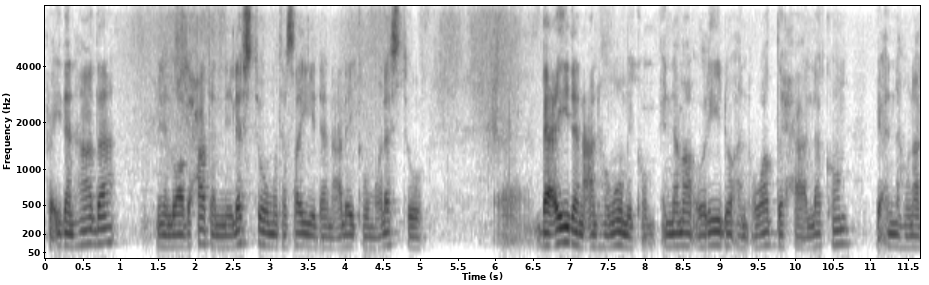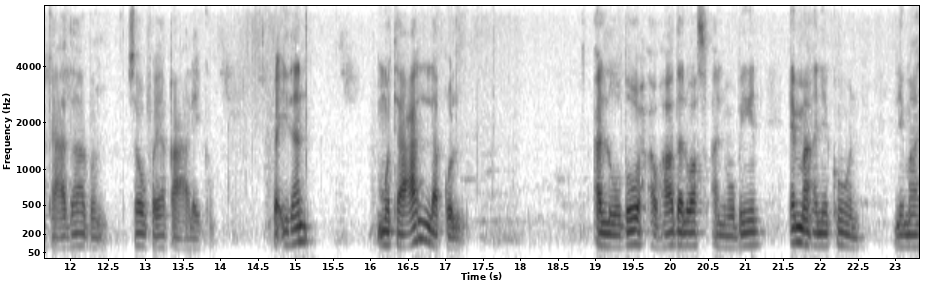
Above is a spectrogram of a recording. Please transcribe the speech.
فإذا هذا من الواضحات أني لست متصيدا عليكم ولست آه، بعيدا عن همومكم. إنما أريد أن أوضح لكم بأن هناك عذاب سوف يقع عليكم. فإذا متعلق الوضوح أو هذا الوصف المبين إما أن يكون لما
